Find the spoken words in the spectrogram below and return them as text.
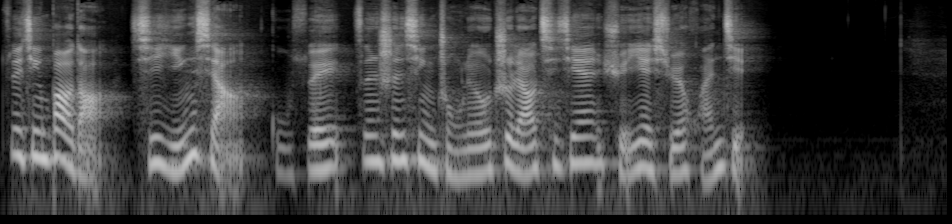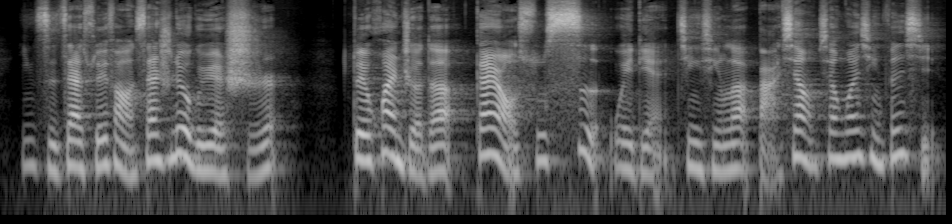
最近报道其影响骨髓增生性肿瘤治疗期间血液学缓解。因此，在随访三十六个月时，对患者的干扰素四位点进行了靶向相关性分析。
